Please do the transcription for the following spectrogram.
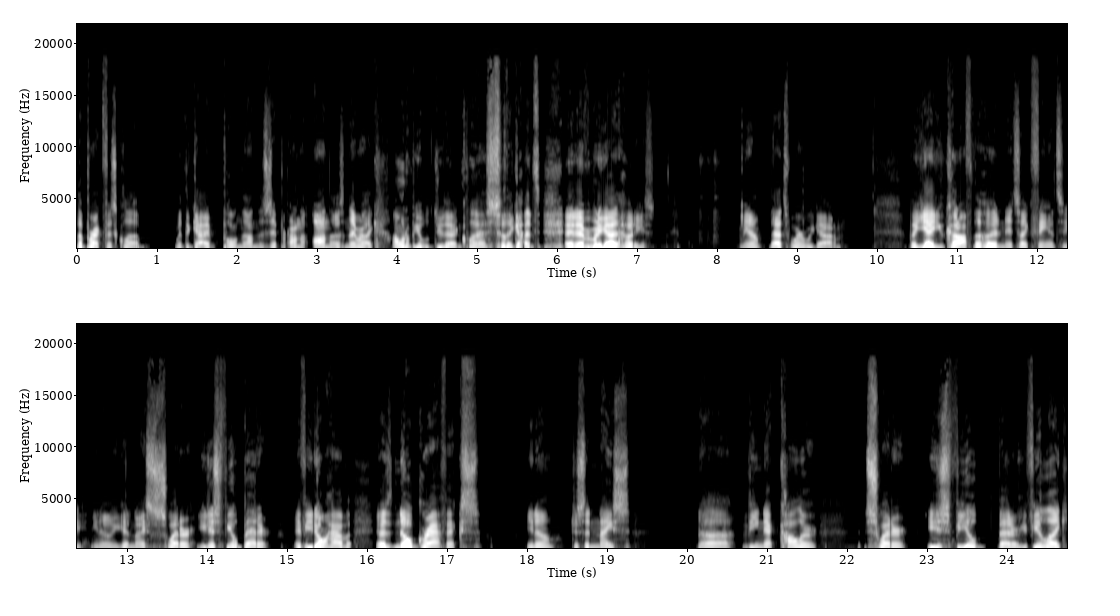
the Breakfast Club with the guy pulling on the zipper on the on those, and they were like, "I want to be able to do that in class." So they got, and everybody got hoodies. You know, that's where we got them. But yeah, you cut off the hood, and it's like fancy. You know, you get a nice sweater. You just feel better if you don't have. There's no graphics. You know, just a nice uh, V-neck collar sweater. You just feel better. You feel like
